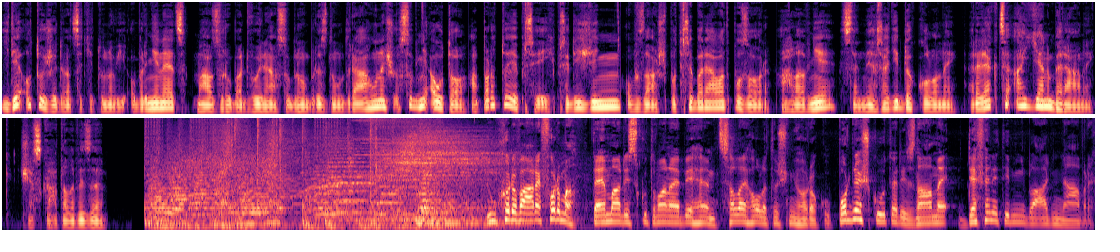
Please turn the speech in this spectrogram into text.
Jde o to, že 20-tunový obrněnec má zhruba dvojnásobnou brzdnou dráhu než osobní auto a proto je při jejich předjíždění obzvlášť potřeba dávat pozor a hlavně se neřadit do kolony. Redakce a Jan Beránek, Česká televize. Důchodová reforma, téma diskutované během celého letošního roku. Po dnešku tedy známe definitivní vládní návrh.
